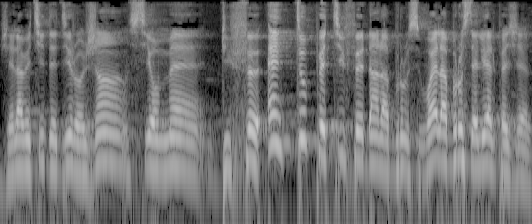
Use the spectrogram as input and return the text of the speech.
J'ai l'habitude de dire aux gens, si on met du feu, un tout petit feu dans la brousse, vous voyez la brousse de l'huile pégel,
